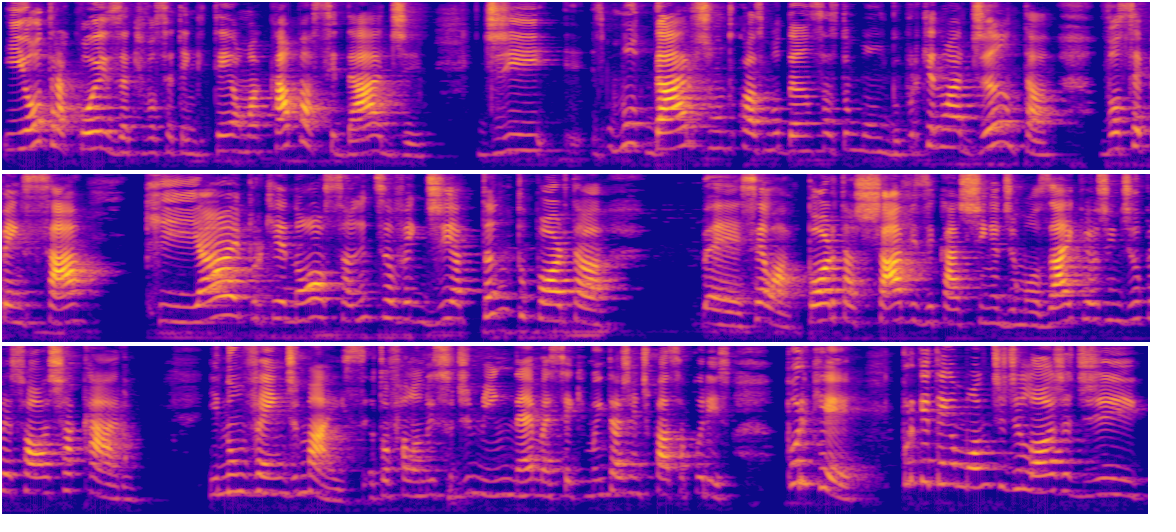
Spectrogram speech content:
E outra coisa que você tem que ter é uma capacidade de mudar junto com as mudanças do mundo, porque não adianta você pensar que, ai, porque nossa, antes eu vendia tanto porta, é, sei lá, porta-chaves e caixinha de mosaico e hoje em dia o pessoal acha caro e não vende mais. Eu tô falando isso de mim, né? Mas sei que muita gente passa por isso. Por quê? Porque tem um monte de loja de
